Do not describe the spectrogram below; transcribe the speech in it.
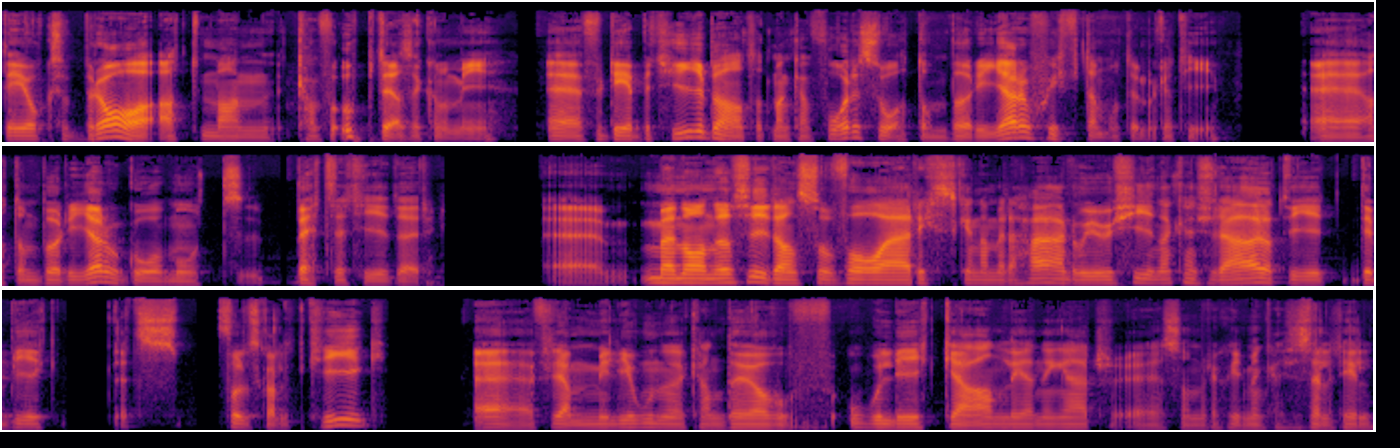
det är också bra att man kan få upp deras ekonomi. Eh, för det betyder bland annat att man kan få det så att de börjar skifta mot demokrati. Eh, att de börjar att gå mot bättre tider. Eh, men å andra sidan så vad är riskerna med det här då? Jo, i Kina kanske det är att vi, det blir ett fullskaligt krig. Eh, flera miljoner kan dö av olika anledningar eh, som regimen kanske ställer till.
